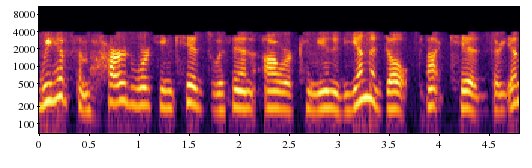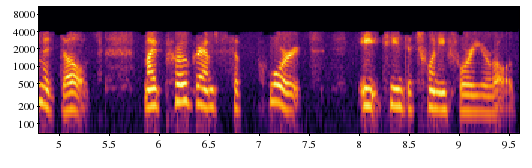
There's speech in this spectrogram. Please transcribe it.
we have some hardworking kids within our community, young adults, not kids, they're young adults. My program supports 18 to 24 year olds.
